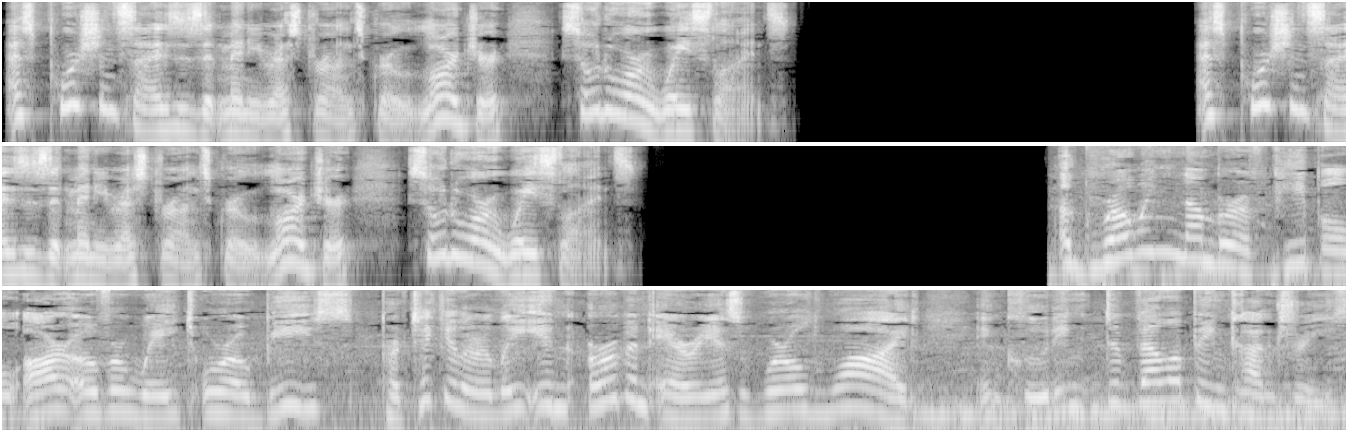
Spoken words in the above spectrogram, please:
As portion sizes at many restaurants grow larger, so do our waistlines. As portion sizes at many restaurants grow larger, so do our waistlines. A growing number of people are overweight or obese, particularly in urban areas worldwide, including developing countries.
